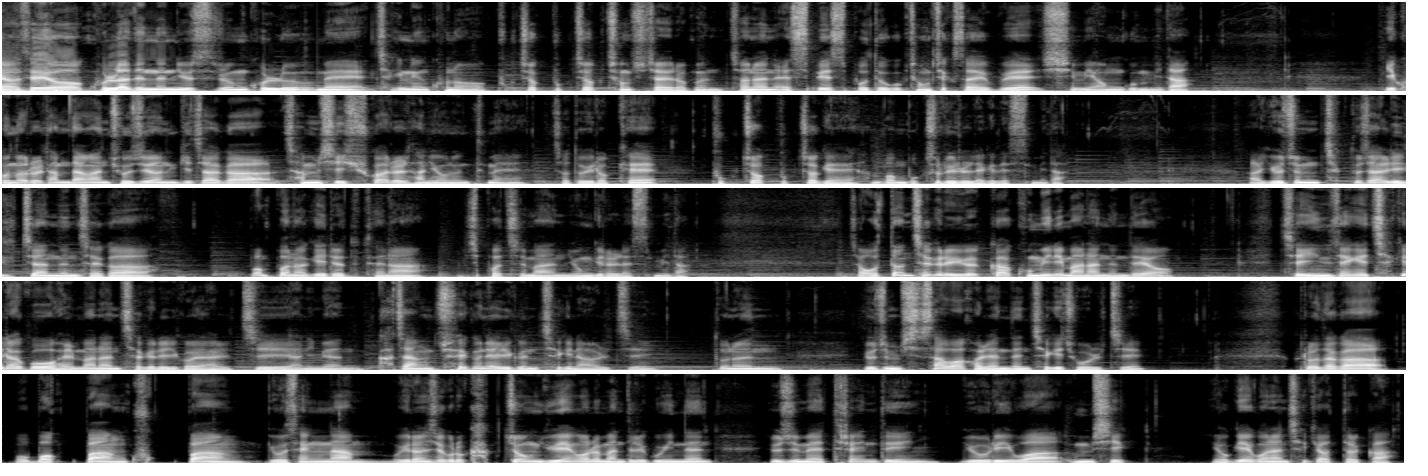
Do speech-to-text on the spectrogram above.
안녕하세요. 골라듣는 뉴스룸 골룸의 책 읽는 코너 북적북적 청취자 여러분. 저는 SBS 보도국 정책사회부의 심영구입니다. 이 코너를 담당한 조지현 기자가 잠시 휴가를 다녀오는 틈에 저도 이렇게 북적북적에 한번 목소리를 내게 됐습니다. 아, 요즘 책도 잘 읽지 않는 제가 뻔뻔하게 이래도 되나 싶었지만 용기를 냈습니다. 자, 어떤 책을 읽을까 고민이 많았는데요. 제 인생의 책이라고 할 만한 책을 읽어야 할지 아니면 가장 최근에 읽은 책이 나올지 또는 요즘 시사와 관련된 책이 좋을지 그러다가 뭐 먹방, 쿡방, 요생남 뭐 이런 식으로 각종 유행어를 만들고 있는 요즘의 트렌드인 요리와 음식 여기에 관한 책이 어떨까?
